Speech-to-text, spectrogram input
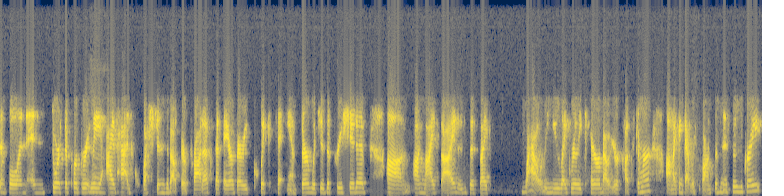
simple and, and sourced appropriately. Mm. I've had questions about their products that they are very quick to answer, which is appreciative. Um, on my side, it's just like, wow, you like really care about your customer. Um, I think that responsiveness is great.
